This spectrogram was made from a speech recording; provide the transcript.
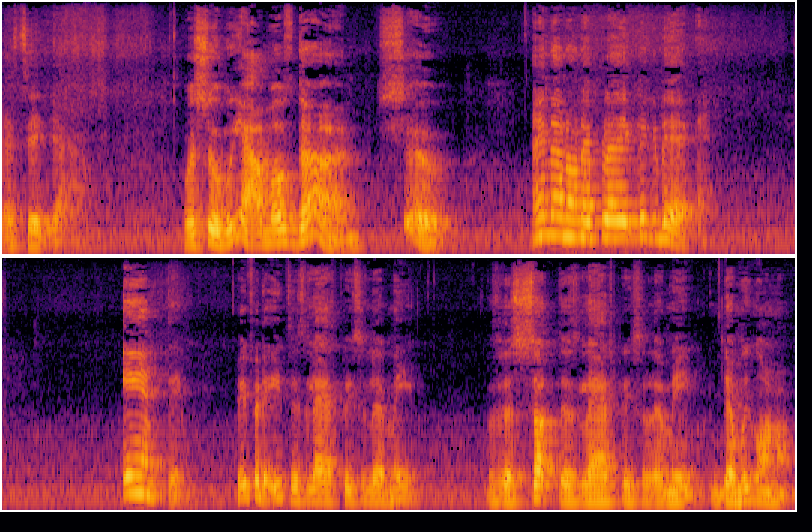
That's it, y'all. Well, shoot, we almost done. Shoot. Ain't nothing on that plate. Look at that. Empty. We to eat this last piece of little meat. We to suck this last piece of little meat. Then we going on.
